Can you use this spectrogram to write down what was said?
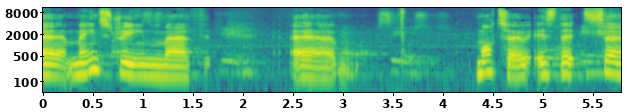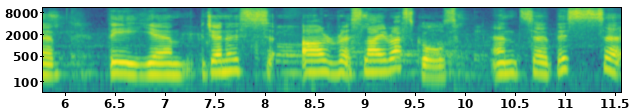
uh, mainstream uh, um, motto is that uh, the um, journalists are sly rascals. And this uh,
